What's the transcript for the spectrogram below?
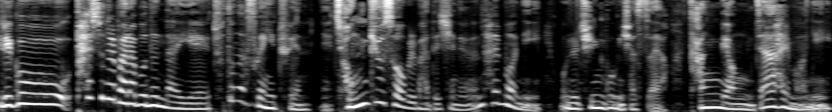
그리고 팔순을 바라보는 나이에 초등학생이 된 네, 정규 수업을 받으시는 할머니 오늘 주인공이셨어요. 강명자 할머니.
